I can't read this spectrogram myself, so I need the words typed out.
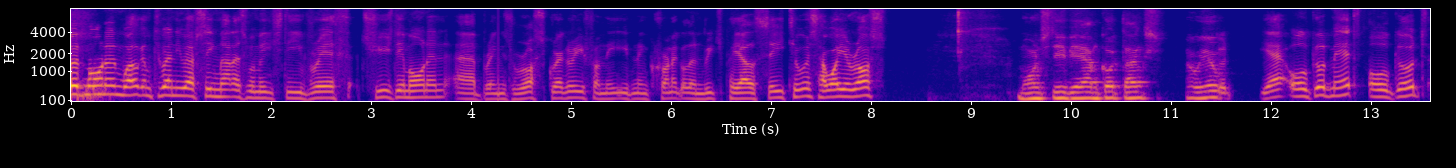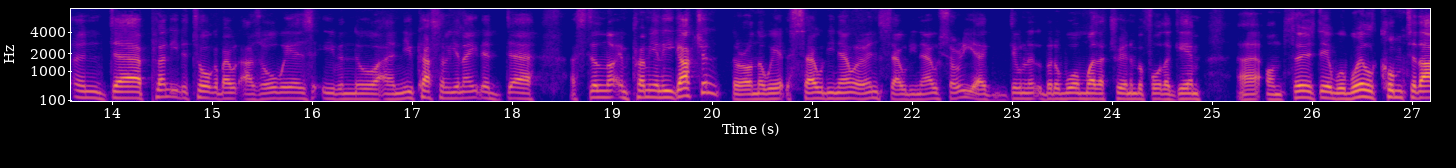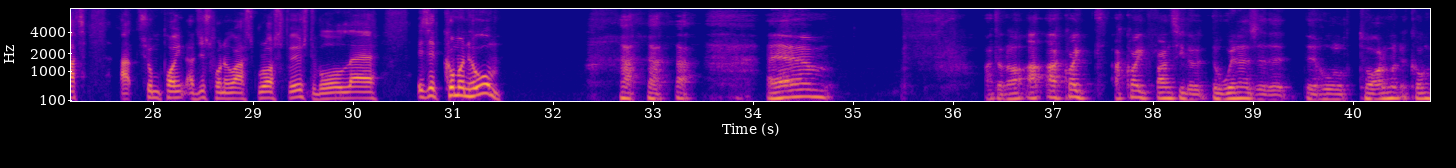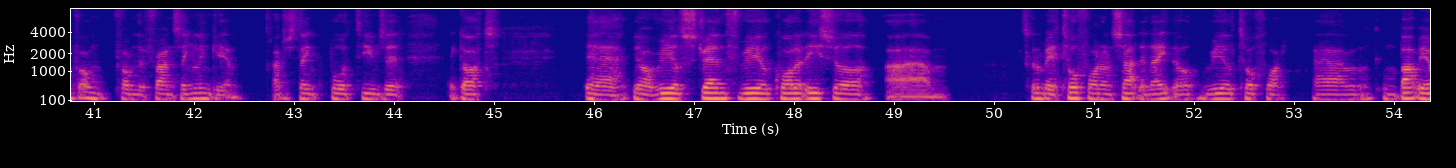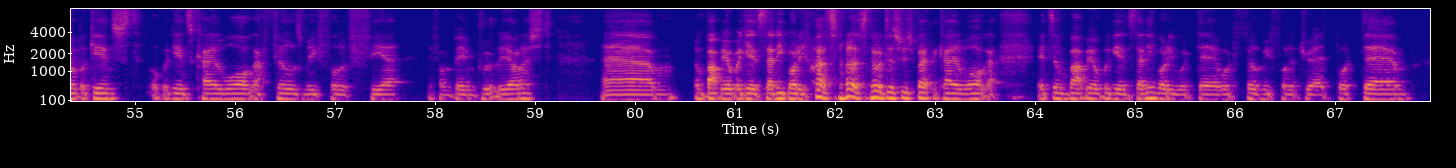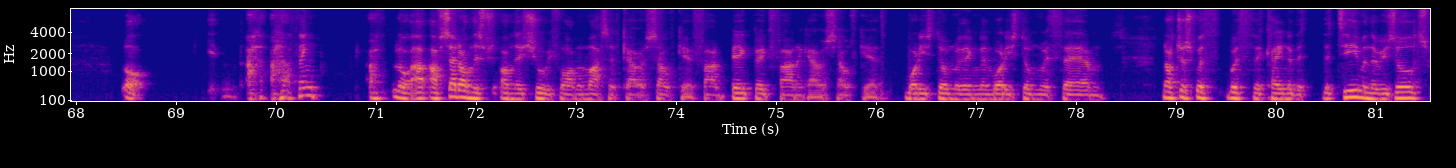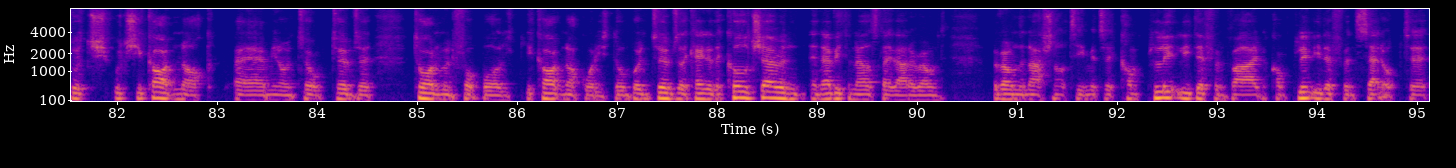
Good morning. Welcome to NUFC Matters with me, Steve Wraith. Tuesday morning uh, brings Ross Gregory from the Evening Chronicle and Reach PLC to us. How are you, Ross? Morning, Steve. Yeah, I'm good. Thanks. How are you? Good. Yeah, all good, mate. All good, and uh, plenty to talk about as always. Even though uh, Newcastle United uh, are still not in Premier League action, they're on their way to Saudi now. Or in Saudi now. Sorry, uh, doing a little bit of warm weather training before the game uh, on Thursday. We will come to that at some point. I just want to ask Ross first of all: uh, Is it coming home? um, I don't know. I, I quite, I quite fancy the, the winners of the, the whole tournament to come from from the France England game. I just think both teams are, are got, yeah, you know, real strength, real quality. So um, it's going to be a tough one on Saturday night, though. Real tough one. Um, Mbappe up against up against Kyle Walker fills me full of fear. If I'm being brutally honest, um, Mbappe up against anybody. That's no, that's no disrespect to Kyle Walker. It's Mbappe up against anybody would uh, would fill me full of dread. But um, look, I, I think I, look, I, have said on this on this show before, I'm a massive Gareth Southgate fan, big big fan of Gareth Southgate. What he's done with England, what he's done with um, not just with with the kind of the, the team and the results, which which you can't knock. Um, you know, in terms of tournament football, you can't knock what he's done. But in terms of the kind of the culture and, and everything else like that around around the national team, it's a completely different vibe, a completely different setup to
